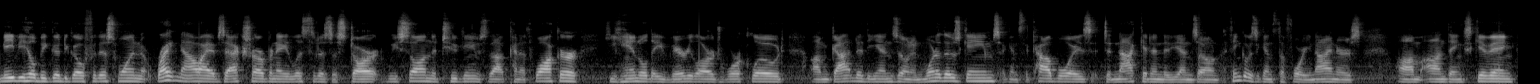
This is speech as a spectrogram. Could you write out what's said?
Maybe he'll be good to go for this one. Right now, I have Zach Charbonnet listed as a start. We saw in the two games without Kenneth Walker, he handled a very large workload, um, got into the end zone in one of those games against the Cowboys, did not get into the end zone. I think it was against the 49ers um, on Thanksgiving.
